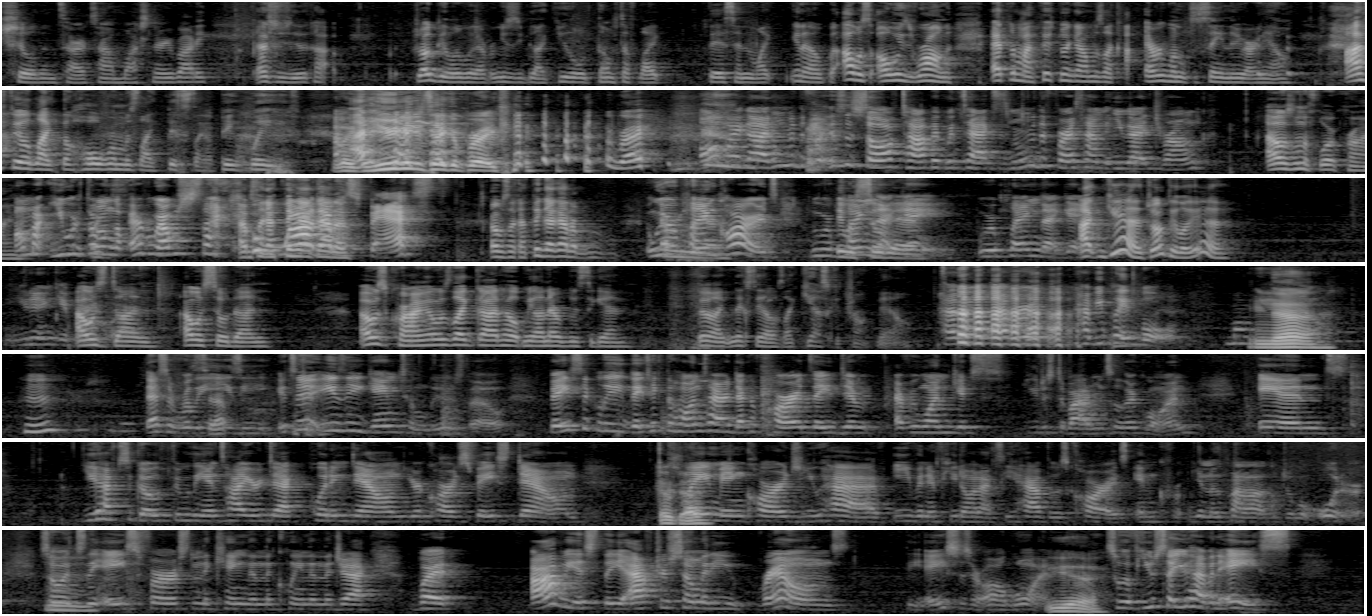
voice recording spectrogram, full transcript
chill the entire time watching everybody. That's usually the cop. But drug dealer, whatever, usually be like do little dumb stuff like this and like you know. But I was always wrong. After my fifth drink, I was like, everyone looks the same to me right now. I feel like the whole room is like this, like a big wave, Like you need to take a break. right? oh my god! Remember the fir- this is so off topic with taxes. Remember the first time that you got drunk? I was on the floor crying. Oh my! You were throwing up everywhere. I was just like, I was like, I think wow, I that gotta- was fast. I was like, I think I gotta. We were playing cards. We were It was playing so that bad. game. We were playing that game. I, yeah, drug dealer, yeah. You didn't get. I was far. done. I was so done. I was crying. I was like, God help me, I'll never do this again. Then like next day, I was like, yes, get drunk now. Have you ever? have you played Bull? no. Hmm. That's a really easy. It's an easy game to lose though. Basically, they take the whole entire deck of cards. They div- everyone gets you just divide them until they're gone, and you have to go through the entire deck, putting down your cards face down, Okay. claiming cards you have, even if you don't actually have those cards in cr- you know chronological order. So it's the ace first, and the king, then the queen, then the jack. But obviously, after so many rounds, the aces are all gone. Yeah. So if you say you have an ace,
